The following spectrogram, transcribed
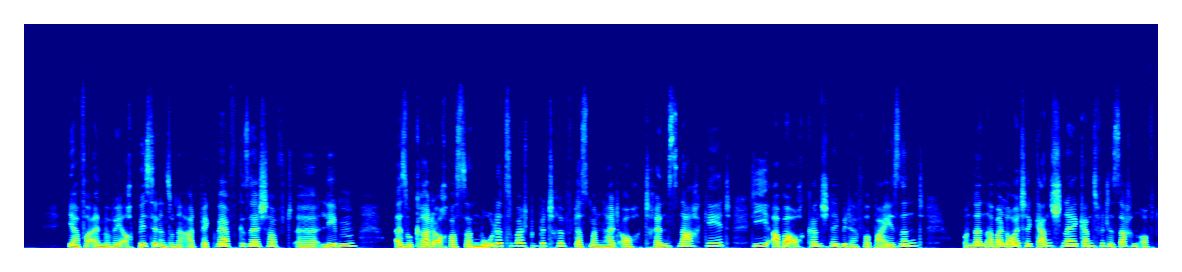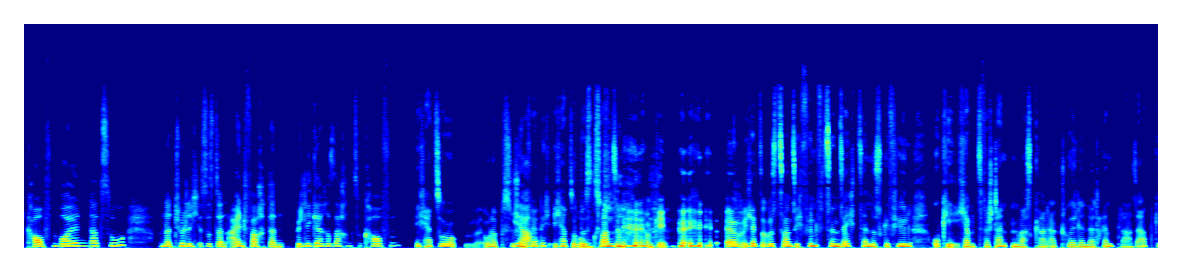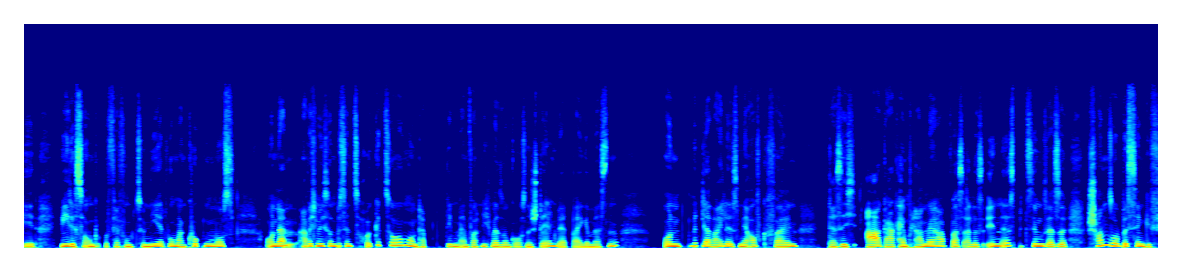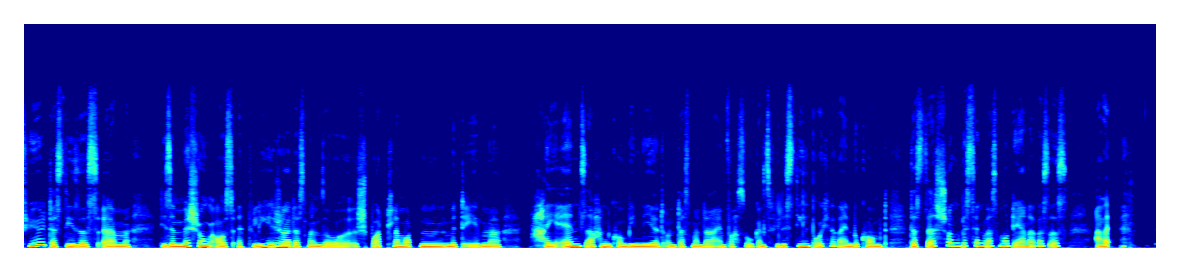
Ja, vor allem, weil wir ja auch ein bisschen in so einer Art Wegwerfgesellschaft äh, leben. Also gerade auch was dann Mode zum Beispiel betrifft, dass man halt auch Trends nachgeht, die aber auch ganz schnell wieder vorbei sind. Und dann aber Leute ganz schnell ganz viele Sachen oft kaufen wollen dazu. Und natürlich ist es dann einfach, dann billigere Sachen zu kaufen. Ich hatte so, oder bist du schon Ja. fertig? Ich hatte so bis Punkt. 20, okay. Ähm, ich hatte so bis 2015, 16 das Gefühl, okay, ich habe jetzt verstanden, was gerade aktuell in der Trendblase abgeht, wie das so ungefähr funktioniert, wo man gucken muss. Und dann habe ich mich so ein bisschen zurückgezogen und habe dem einfach nicht mehr so einen großen Stellenwert beigemessen. Und mittlerweile ist mir aufgefallen, dass ich A, gar keinen Plan mehr habe, was alles in ist, beziehungsweise schon so ein bisschen gefühlt, dass dieses, ähm, diese Mischung aus Athleisure, dass man so Sportklamotten mit eben High-End-Sachen kombiniert und dass man da einfach so ganz viele Stilbrüche reinbekommt, dass das schon ein bisschen was Moderneres ist. Aber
